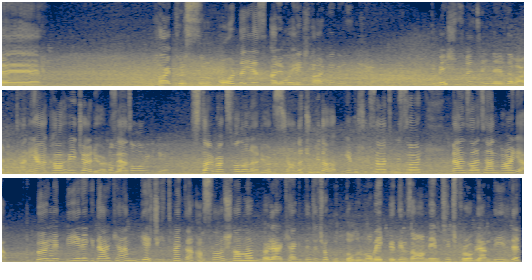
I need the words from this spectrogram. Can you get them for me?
Ee, Hypers'ın oradayız. Arabayı park 500 metre ileride vardı bir tane. Ya kahveci arıyoruz. yani doğru gidiyorum. Starbucks falan arıyoruz şu anda. Çünkü daha bir buçuk saatimiz var. Ben zaten var ya böyle bir yere giderken geç gitmekten asla hoşlanmam. Böyle erken gidince çok mutlu olurum. O beklediğim zaman benim için hiç problem değildir.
